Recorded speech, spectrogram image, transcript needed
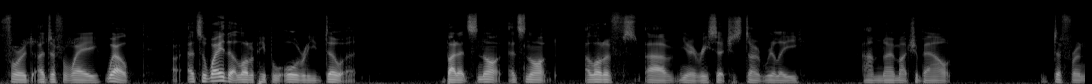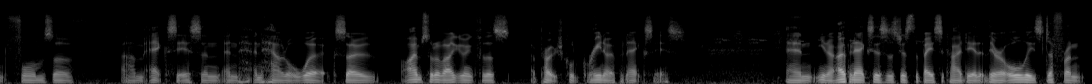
for a, a different way. Well, it's a way that a lot of people already do it, but it's not. It's not. A lot of uh, you know researchers don't really um, know much about different forms of um, access and, and, and how it all works. So I'm sort of arguing for this approach called green open access. And you know, open access is just the basic idea that there are all these different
